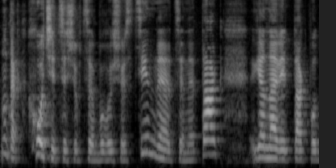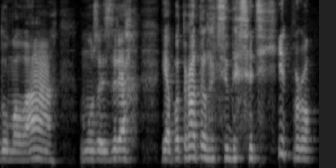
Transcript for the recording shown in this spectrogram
ну так хочеться, щоб це було щось цінне, це не так. Я навіть так подумала, а може зря я потратила ці 10 євро.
